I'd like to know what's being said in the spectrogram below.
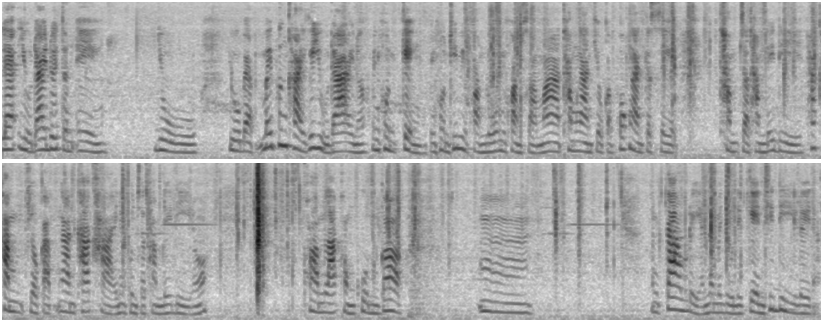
และอยู่ได้ด้วยตนเอง อยู่อยู่แบบไม่พึ่งใครก็อยู่ได้เนาะ เป็นคนเก่ง เป็นคนที่มีความรู้ มีความสามารถทำงานเกี่ยวกับพวกงานเกษตรทำจะทำได้ดี ถ้าคำเกี่ยวกับงานค้าขายเนี่ยคุณจะทำได้ดีเนาะ ความรักของคุณก็ อืม มันเก้าเหรียญนะมันอยู่ในเกณฑ์ที่ดีเลยนะ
